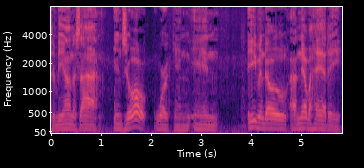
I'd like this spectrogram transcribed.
To be honest, I enjoy working, and even though I never had a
